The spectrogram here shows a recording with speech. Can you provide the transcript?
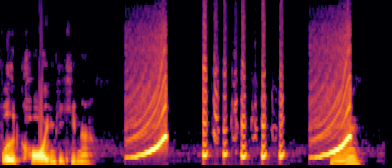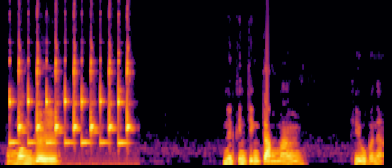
ฝืดคออย่างที่คิดนะอืมมะม่วงเยนี่กินจริงจังมากหิวปะเนี่ย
